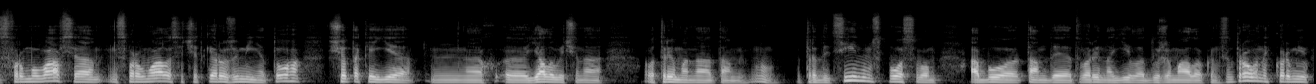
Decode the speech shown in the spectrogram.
сформувався, сформувалося чітке розуміння того, що таке є м, е, яловичина, отримана там ну, традиційним способом, або там, де тварина їла дуже мало концентрованих кормів,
